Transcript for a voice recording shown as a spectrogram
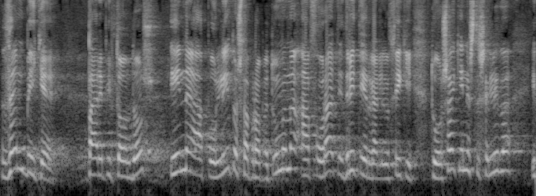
Δεν μπήκε παρεπιπτόντος είναι απολύτως τα προαπαιτούμενα, αφορά την τρίτη εργαλειοθήκη του ΟΣΑ και είναι στη σελίδα 26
